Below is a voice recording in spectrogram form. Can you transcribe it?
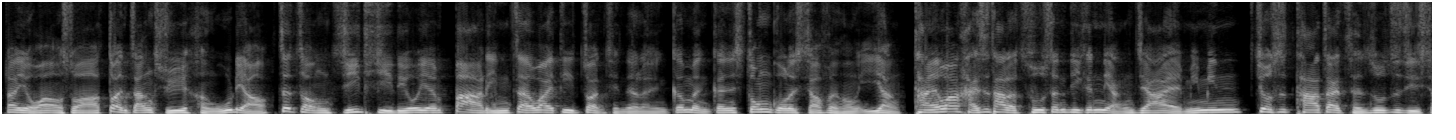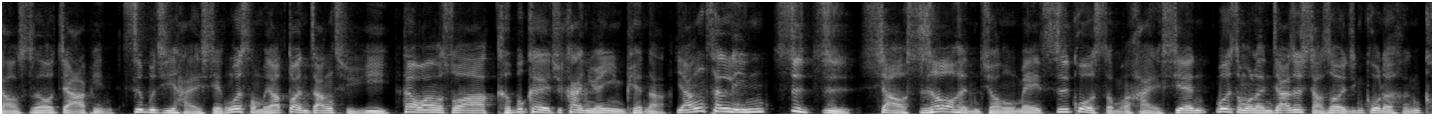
但有网友说啊，断章取义很无聊，这种集体。留言霸凌在外地赚钱的人，根本跟中国的小粉红一样。台湾还是他的出生地跟娘家，哎，明明就是他在陈述自己小时候家贫，吃不起海鲜，为什么要断章取义？还有网友说啊，可不可以去看原影片啊？杨丞琳是指小时候很穷，没吃过什么海鲜，为什么人家就小时候已经过得很苦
